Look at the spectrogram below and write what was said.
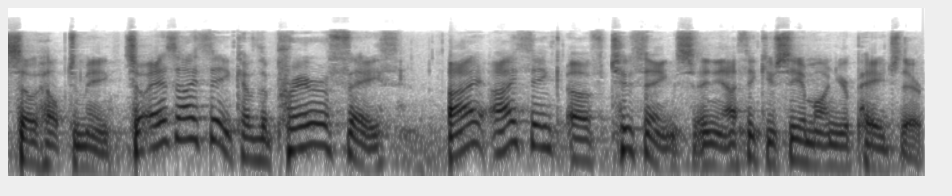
so helped me. So, as I think of the prayer of faith, I, I think of two things, and I think you see them on your page there.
